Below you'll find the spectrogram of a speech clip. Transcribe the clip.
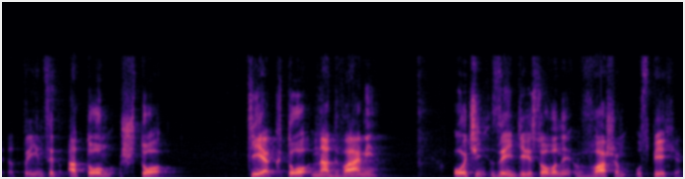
Этот принцип о том, что те, кто над вами, очень заинтересованы в вашем успехе.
